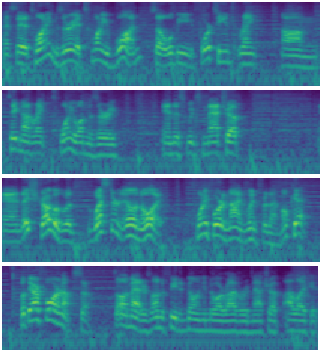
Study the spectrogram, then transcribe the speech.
Penn State at 20, Missouri at 21. So we'll be 14th ranked, um, taking on ranked 21 Missouri in this week's matchup. And they struggled with Western Illinois, 24 to 9 win for them. Okay, but they are 4 0, so that's all that matters. Undefeated going into our rivalry matchup. I like it.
